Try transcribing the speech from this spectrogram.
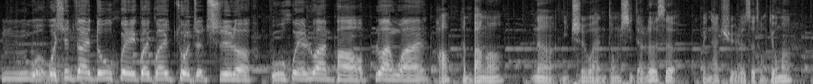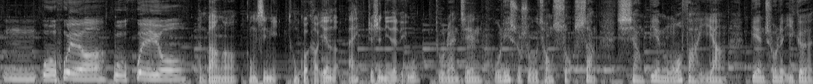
嗯，我我现在都会乖乖坐着吃了，不会乱跑乱玩。好，很棒哦。那你吃完东西的垃圾？会拿去垃圾桶丢吗？嗯，我会啊，我会哟。很棒哦，恭喜你通过考验了。来，这是你的礼物。突然间，狐狸叔叔从手上像变魔法一样，变出了一个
